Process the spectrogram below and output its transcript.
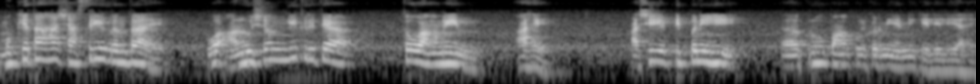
मुख्यतः हा शास्त्रीय ग्रंथ आहे व अनुषंगिकरित्या तो वाङ्मयीन आहे अशी टिप्पणी ही कृपा कुलकर्णी यांनी केलेली आहे.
